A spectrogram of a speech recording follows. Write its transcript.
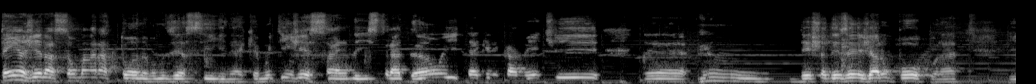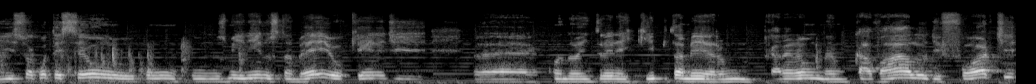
tem a geração maratona, vamos dizer assim, né, que é muito engessada em estradão e tecnicamente é, deixa a desejar um pouco, né? E isso aconteceu com, com os meninos também, o Kennedy, é, quando eu entrei na equipe também, era um cara era um, um cavalo de forte,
